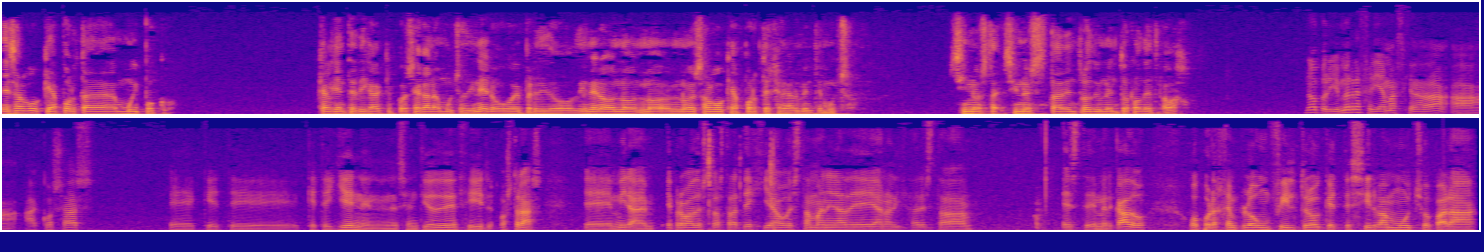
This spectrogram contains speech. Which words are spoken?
es algo que aporta muy poco. Que alguien te diga que pues he ganado mucho dinero o he perdido dinero no, no, no es algo que aporte generalmente mucho. Si no, está, si no está dentro de un entorno de trabajo. No, pero yo me refería más que nada a, cosas eh, que, te, que te llenen, en el sentido de decir, ostras, eh, mira, he probado esta estrategia o esta manera de analizar esta, este mercado, o por ejemplo un filtro que te sirva mucho para,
